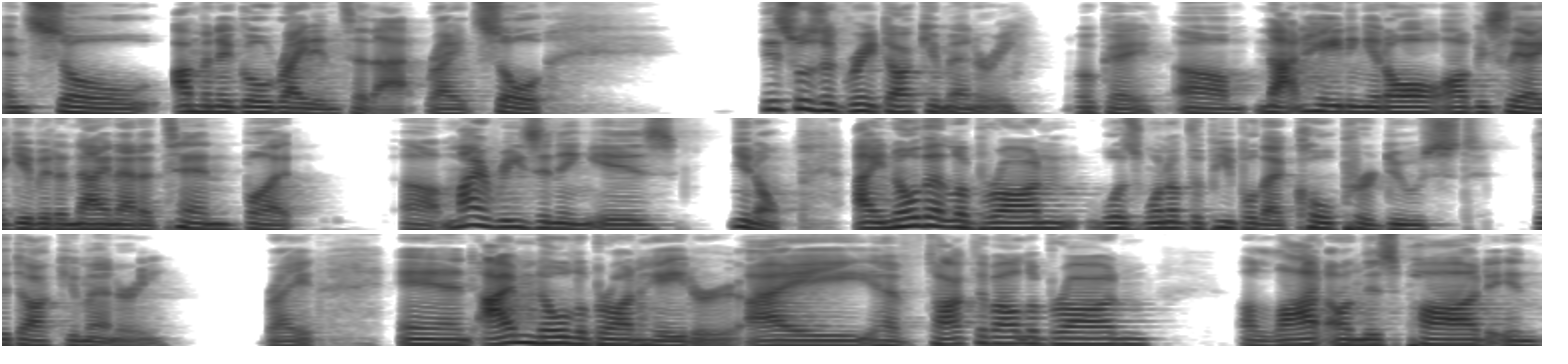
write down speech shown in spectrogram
And so I'm going to go right into that, right? So this was a great documentary, okay? Um, not hating at all. Obviously, I give it a 9 out of 10, but uh, my reasoning is, you know, I know that LeBron was one of the people that co produced the documentary, right? And I'm no LeBron hater. I have talked about LeBron a lot on this pod in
